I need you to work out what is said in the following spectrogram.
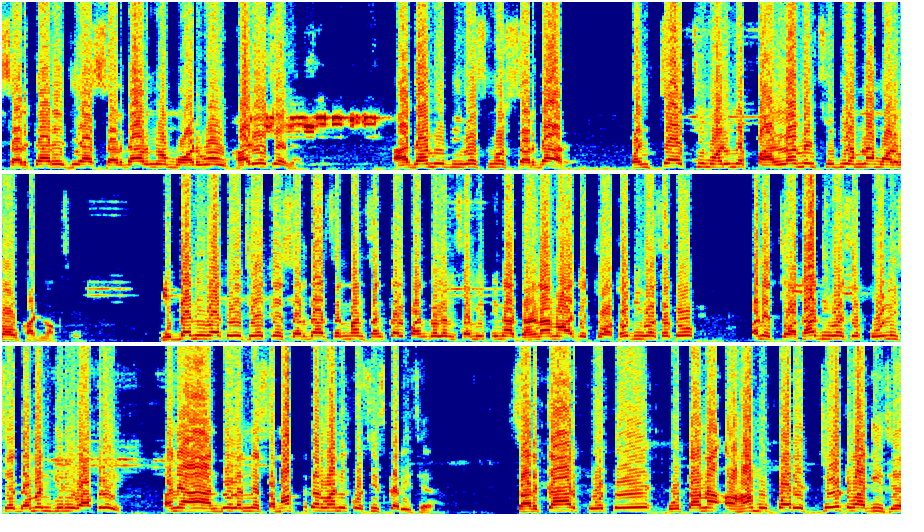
સરકારે જે આ સરદારનો મોડવો ઉખાડ્યો છે ને આગામી દિવસનો સરદાર પંચાયતથી મળીને પાર્લામેન્ટ સુધી હમણાં મોડવા ઉખાડ નાખશે. મુદ્દાની વાત એ છે કે સરદાર સન્માન સંકલ્પ આંદોલન સમિતિના ધરણાનો આજે ચોથો દિવસ હતો અને ચોથા દિવસે પોલીસે દમનગીરી વાપરી અને આ આંદોલનને સમાપ્ત કરવાની કોશિશ કરી છે. સરકાર પોતે પોતાના અહમ ઉપર એક ચોટ વાગી છે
